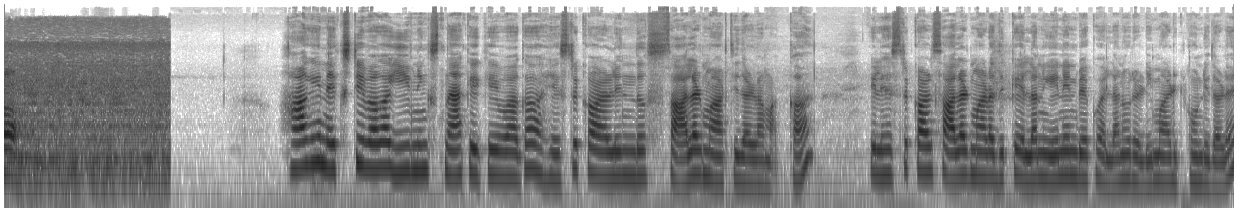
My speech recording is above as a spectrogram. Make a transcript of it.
Huh. ಹಾಗೆ ನೆಕ್ಸ್ಟ್ ಇವಾಗ ಈವ್ನಿಂಗ್ ಸ್ನ್ಯಾಕಿಗೆ ಇವಾಗ ಹೆಸರು ಕಾಳಿಂದು ಸಾಲಡ್ ಮಾಡ್ತಿದ್ದಾಳೆ ನಮ್ಮ ಅಕ್ಕ. ಇಲ್ಲಿ ಹೆಸ್ರು ಕಾಳು ಸಾಲಡ್ ಮಾಡೋದಕ್ಕೆ ಎಲ್ಲನೂ ಏನೇನು ಬೇಕೋ ಎಲ್ಲನೂ ರೆಡಿ ಮಾಡಿ ಇಟ್ಕೊಂಡಿದ್ದಾಳೆ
